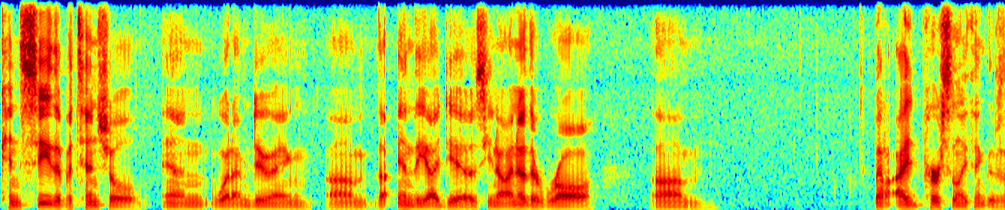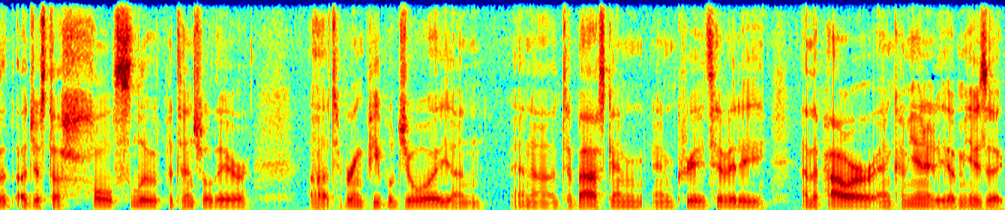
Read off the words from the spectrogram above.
can see the potential in what I'm doing, um, the, in the ideas. You know, I know they're raw, um, but I personally think there's a, a, just a whole slew of potential there uh, to bring people joy and and uh, to bask in, in creativity and the power and community of music.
